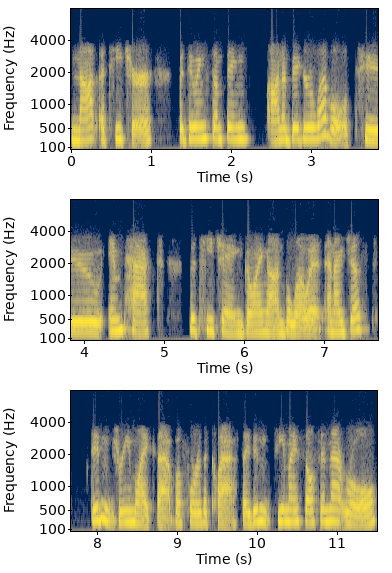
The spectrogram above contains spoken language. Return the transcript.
not a teacher, but doing something on a bigger level to impact the teaching going on below it. And I just didn't dream like that before the class. I didn't see myself in that role.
